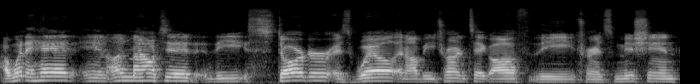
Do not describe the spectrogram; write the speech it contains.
I went ahead and unmounted the starter as well and I'll be trying to take off the transmission,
